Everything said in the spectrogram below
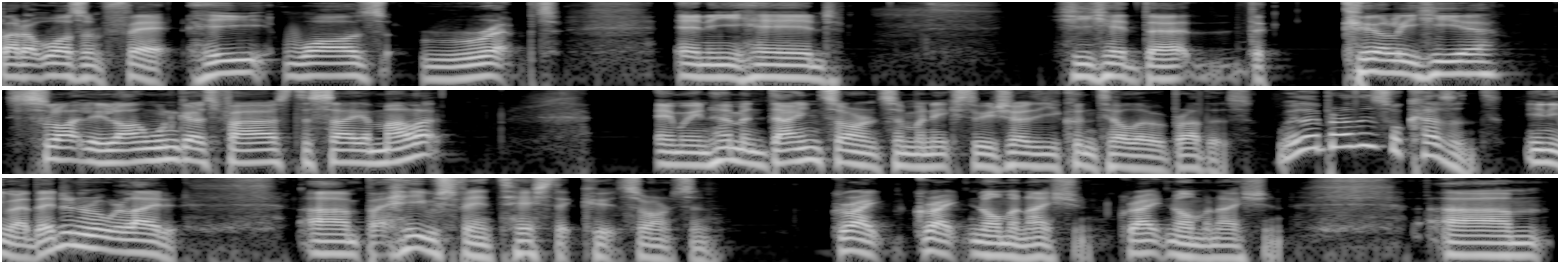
but it wasn't fat. He was ripped, and he had he had the the curly hair, slightly long. Wouldn't go as far as to say a mullet. And when him and Dane Sorensen were next to each other, you couldn't tell they were brothers. Were they brothers or cousins? Anyway, they didn't look related. Um, but he was fantastic, Kurt Sorensen. Great, great nomination. Great nomination. Um,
